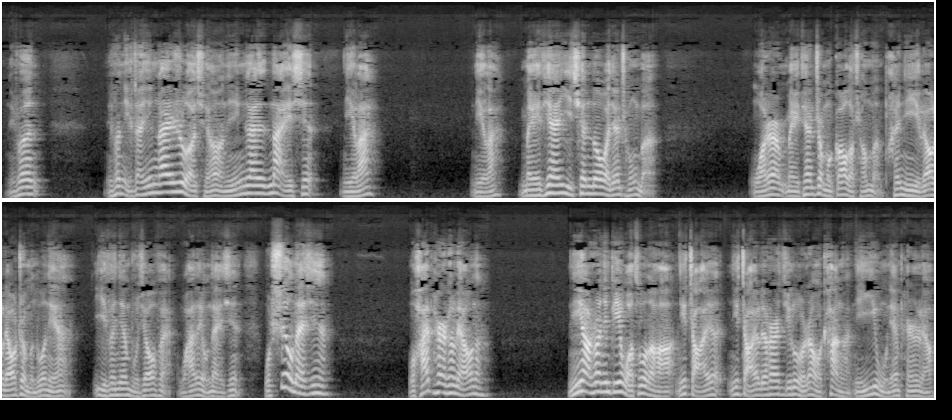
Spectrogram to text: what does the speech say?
你说，你说你这应该热情，你应该耐心，你来，你来，每天一千多块钱成本，我这每天这么高的成本陪你一聊聊这么多年，一分钱不消费，我还得有耐心，我是有耐心啊，我还陪着他聊呢。你要说你比我做的好，你找一个，你找一个聊天记录让我看看，你一五年陪人聊。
